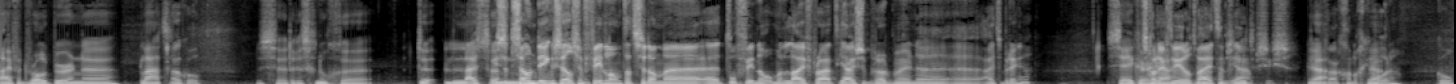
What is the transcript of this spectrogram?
Live at Roadburn eh plaat. Oh, cool. Dus eh, er is genoeg eh, te luisteren. Is het zo'n ding, zelfs in Finland, dat ze dan eh, eh, tof vinden om een live praat juist op Roadburn eh, uit te brengen? Het Zeker. is gewoon echt wereldwijd. Ja, en, ja, precies. Ja. Dat wou ik gewoon nog een keer horen. Cool.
